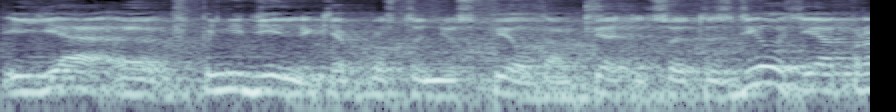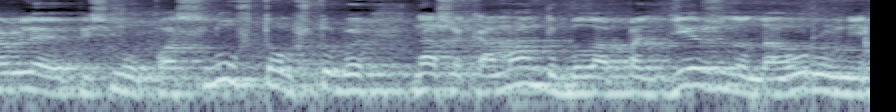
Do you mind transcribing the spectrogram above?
И я э, в понедельник, я просто не успел там в пятницу это сделать, я отправляю письмо послу в том, чтобы наша команда была поддержана на уровне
